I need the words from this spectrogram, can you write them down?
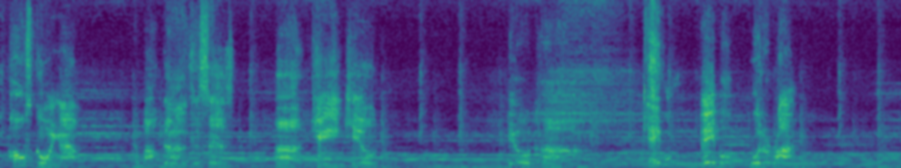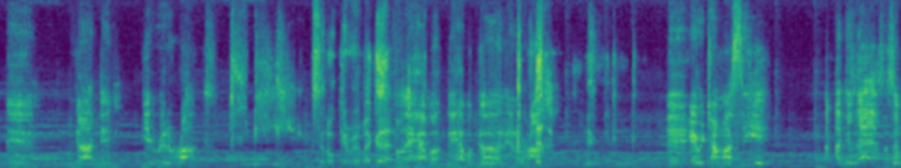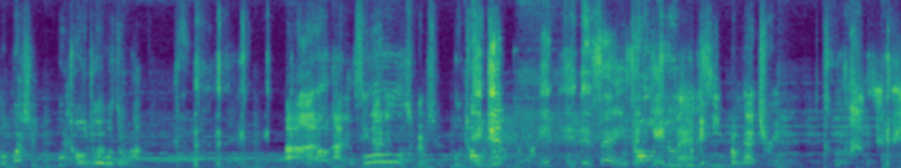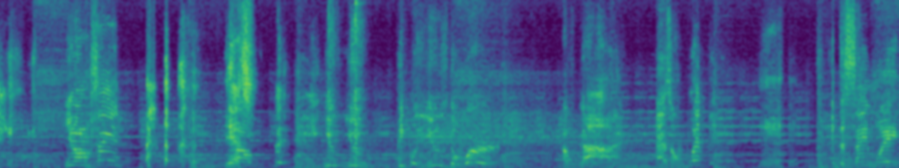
post going out about guns. It says uh Cain killed killed uh Abel, Abel with a rock, and God didn't get rid of rocks. so don't get rid of my So gun. they have a they have a gun and a rock. and every time I see it, I just ask a simple question: Who told you it was the rock? I, I don't. I didn't see that in the scripture. Who told He you? did. it was a rock? It, it didn't say. Who said told it you to you could eat from that tree? You know what I'm saying? yes. So the, you you people use the word of God as a weapon, Mhm. the same way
